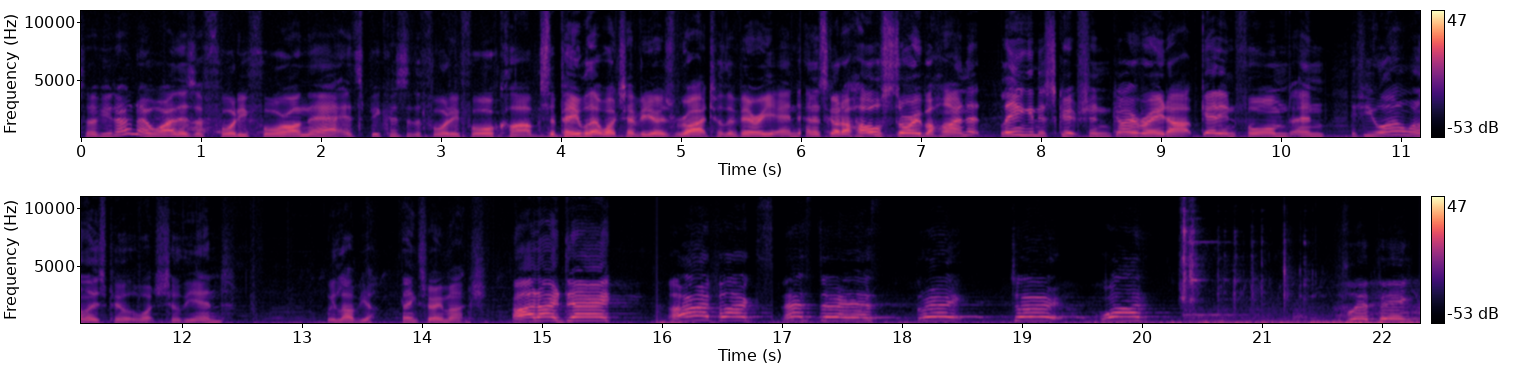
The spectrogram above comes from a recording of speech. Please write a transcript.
So if you don't know why there's a 44 on there, it's because of the 44 Club. It's the people that watch our videos right till the very end, and it's got a whole story behind it. Link in description, go read up, get informed, and if you are one of those people that watch till the end, we love you. Thanks very much. Righto, Dick! Alright, folks, let's do this. Three, two, one. Flipping,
